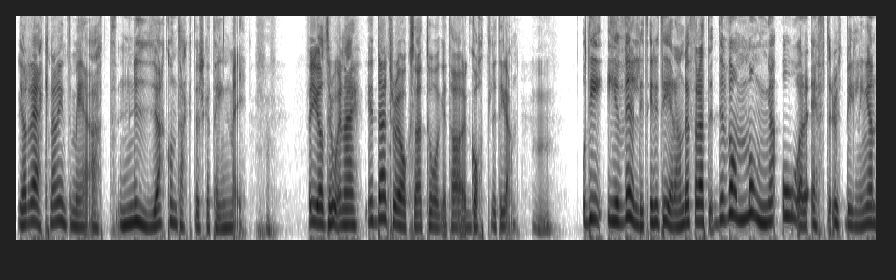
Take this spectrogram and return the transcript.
jag räknar inte med att nya kontakter ska ta in mig. För jag tror, nej, där tror jag också att tåget har gått lite grann. Mm. Och det är väldigt irriterande för att det var många år efter utbildningen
